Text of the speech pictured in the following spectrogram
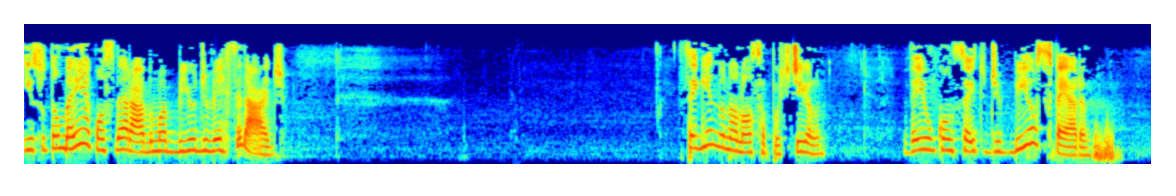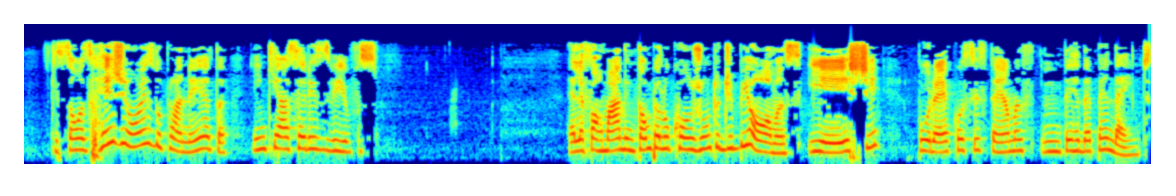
isso também é considerado uma biodiversidade. Seguindo na nossa apostila, veio o conceito de biosfera, que são as regiões do planeta em que há seres vivos. Ela é formada então pelo conjunto de biomas e este por ecossistemas interdependentes.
